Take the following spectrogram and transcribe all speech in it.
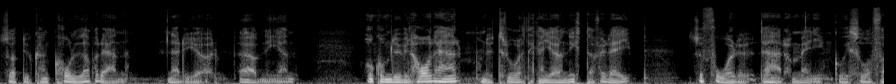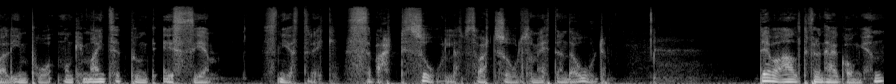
så att du kan kolla på den när du gör övningen. Och om du vill ha det här, om du tror att det kan göra nytta för dig, så får du det här av mig. Gå i så fall in på monkeymindset.se snedstreck Svartsol. Svart sol som ett enda ord. Det var allt för den här gången.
